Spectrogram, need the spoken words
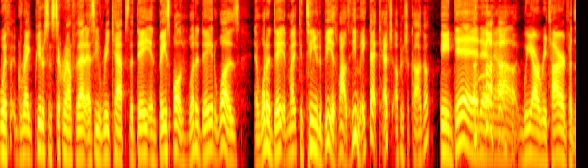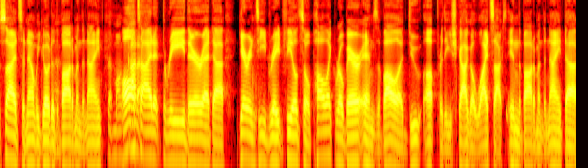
with Greg Peterson. Stick around for that as he recaps the day in baseball and what a day it was and what a day it might continue to be. Is wow, did he make that catch up in Chicago? He did, and uh, we are retired for the side, so now we go to the bottom of the ninth. All tied at three there at uh, guaranteed rate field. So Pollock, Robert, and Zavala do up for the Chicago White Sox in the bottom of the ninth. Uh,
